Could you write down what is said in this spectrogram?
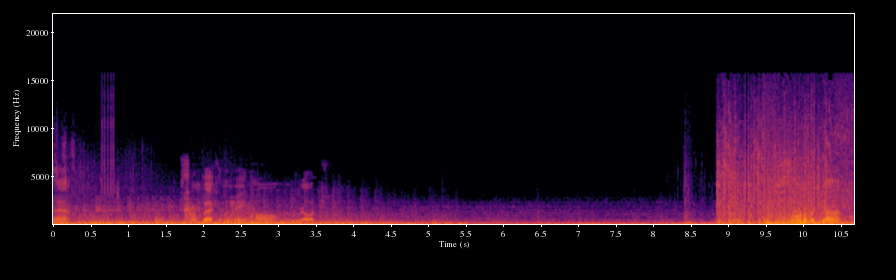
Matt. So I'm back in the main hall. Relic. Son of a gun.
